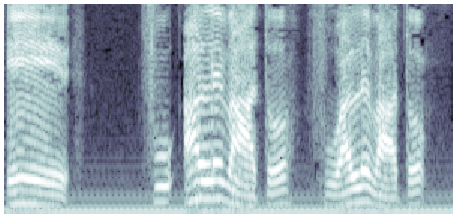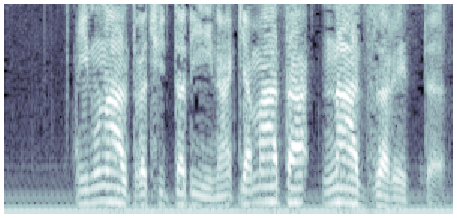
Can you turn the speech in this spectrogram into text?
e fu allevato, fu allevato in un'altra cittadina chiamata Nazareth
